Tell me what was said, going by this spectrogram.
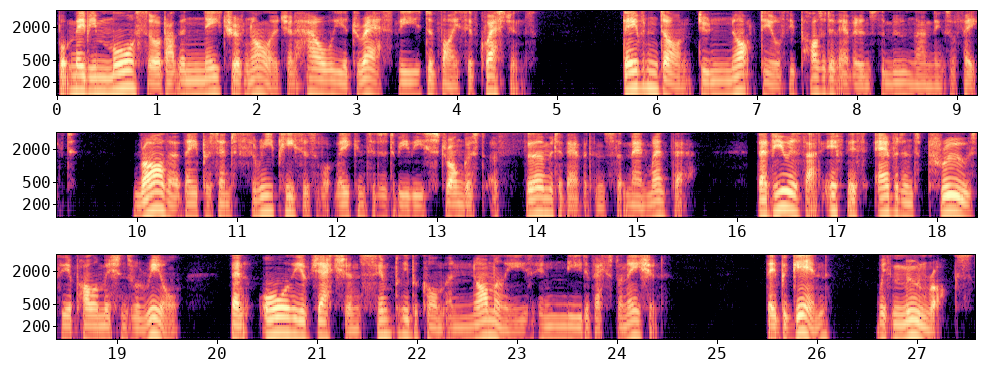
but maybe more so about the nature of knowledge and how we address these divisive questions. David and Don do not deal with the positive evidence the moon landings were faked. Rather, they present three pieces of what they consider to be the strongest affirmative evidence that men went there. Their view is that if this evidence proves the Apollo missions were real, then all the objections simply become anomalies in need of explanation. They begin with moon rocks.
